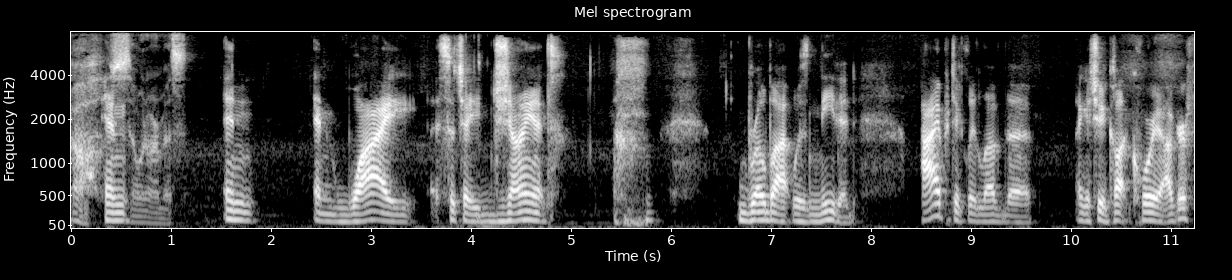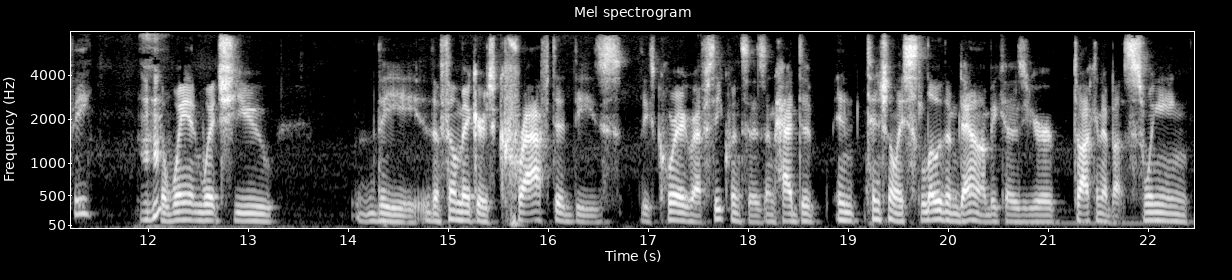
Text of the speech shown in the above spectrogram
Oh, and, so enormous. And and why such a giant robot was needed. I particularly love the, I guess you could call it choreography, mm-hmm. the way in which you, the the filmmakers crafted these these choreographed sequences and had to intentionally slow them down because you're talking about swinging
